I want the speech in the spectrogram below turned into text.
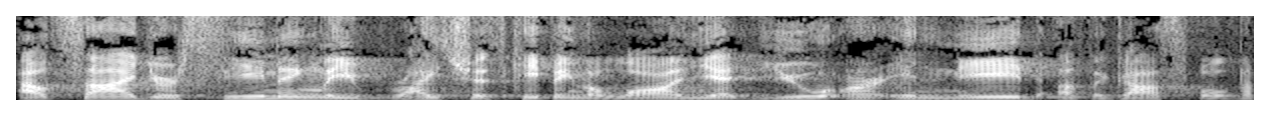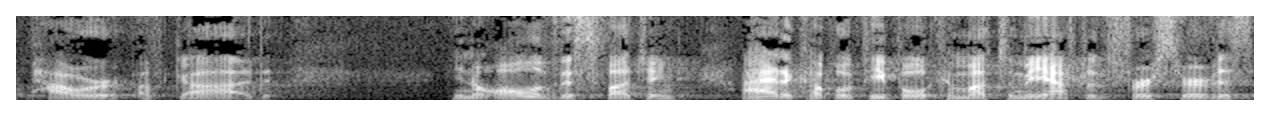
Outside, you're seemingly righteous, keeping the law, and yet you are in need of the gospel, the power of God. You know, all of this fudging. I had a couple of people come up to me after the first service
